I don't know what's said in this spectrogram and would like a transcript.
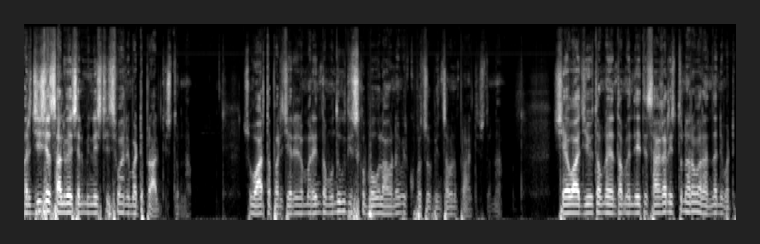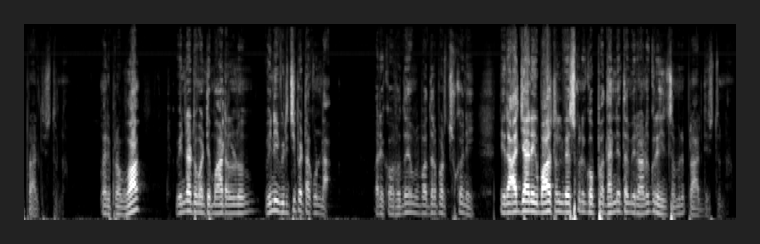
మరి జీసస్ సాల్వేషన్ మినిస్ట్రీస్ వారిని బట్టి ప్రార్థిస్తున్నాం. సువార్త పరిచర్యలు మరింత ముందుకు తీసుకుపోలాగానే మీరు కృప చూపించమని ప్రార్థిస్తున్నాం. సేవా జీవితంలో ఎంతమంది అయితే సహకరిస్తున్నారో వారందరినీ బట్టి ప్రార్థిస్తున్నాం. మరి ప్రభువా విన్నటువంటి మాటలను విని విడిచిపెట్టకుండా వారి యొక్క హృదయం భద్రపరుచుకొని నీ రాజ్యానికి బాటలు వేసుకుని గొప్ప ధన్యత మీరు అనుగ్రహించమని ప్రార్థిస్తున్నాం.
